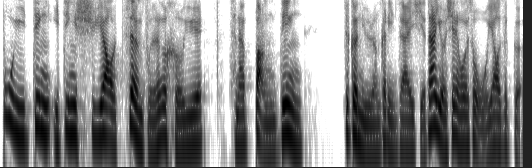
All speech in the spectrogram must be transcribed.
不一定一定需要政府的那个合约才能绑定这个女人跟你在一起。但有些人会说我要这个，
